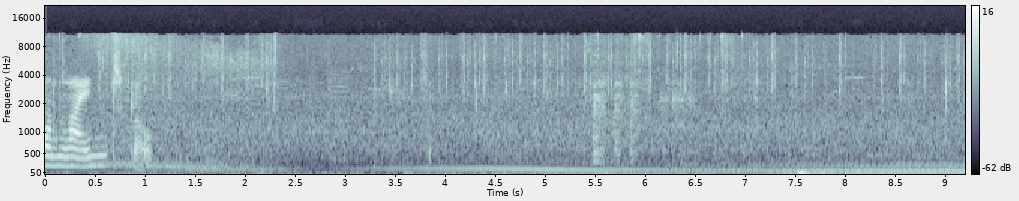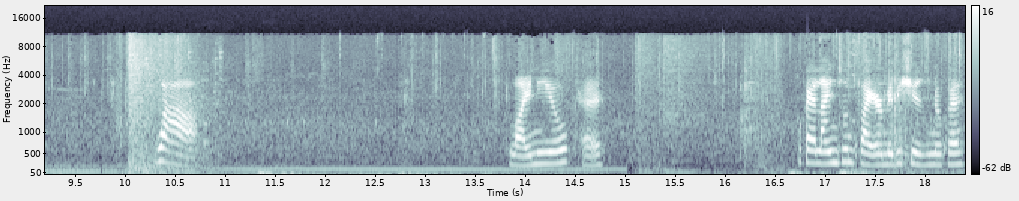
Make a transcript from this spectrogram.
online. Let's go. Wow. Liney, okay. Okay, Line's on fire. Maybe she isn't okay.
